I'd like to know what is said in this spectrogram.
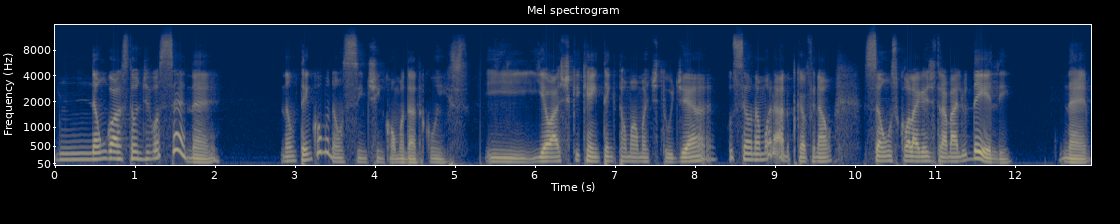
não gostam de você, né? Não tem como não se sentir incomodado com isso. E, e, eu acho que quem tem que tomar uma atitude é o seu namorado, porque afinal são os colegas de trabalho dele, né?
